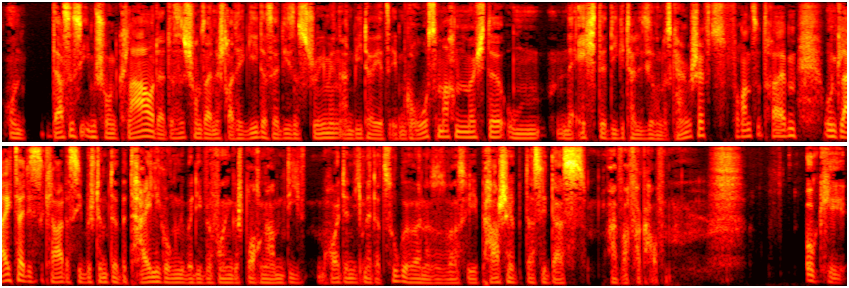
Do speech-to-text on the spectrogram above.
Und das ist ihm schon klar oder das ist schon seine Strategie, dass er diesen Streaming-Anbieter jetzt eben groß machen möchte, um eine echte Digitalisierung des Kerngeschäfts voranzutreiben. Und gleichzeitig ist klar, dass sie bestimmte Beteiligungen, über die wir vorhin gesprochen haben, die heute nicht mehr dazugehören, also sowas wie Parship, dass sie das einfach verkaufen. Okay,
